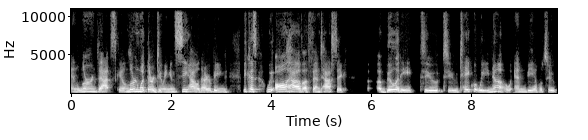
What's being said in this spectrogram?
and learn that skill, learn what they're doing, and see how they're being. Because we all have a fantastic ability to to take what we know and be able to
